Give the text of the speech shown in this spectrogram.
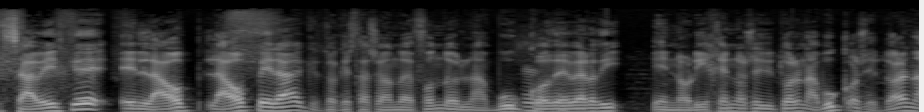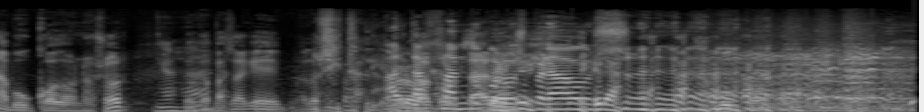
¿sabéis que en la, la ópera, que es lo que está sonando de fondo, el Nabucco de Verdi, en origen no se titula Nabucco, se titula Nabucodonosor. Lo que pasa que a los italianos... Atajando por los praos.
